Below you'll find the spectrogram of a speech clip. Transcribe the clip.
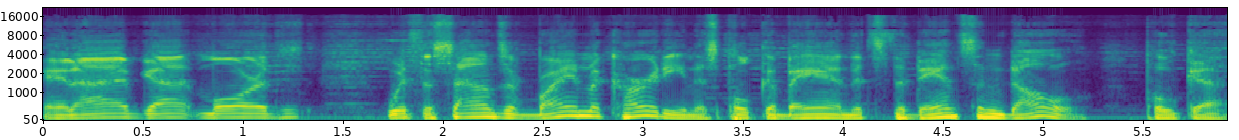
And I've got more with the sounds of Brian McCarty and his polka band. It's the Dancing Doll Polka.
